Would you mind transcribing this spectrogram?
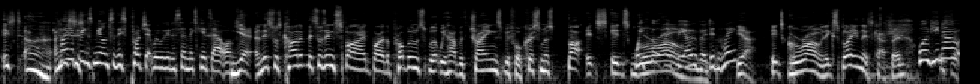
It's, uh, and Kind this of is- brings me on to this project we were going to send the kids out on. Yeah, and this was kind of this was inspired by the problems that we had with trains before Christmas, but it's it's We grown. thought they'd be over, didn't we? Yeah, it's grown. Explain this, Catherine. Well, you is know,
